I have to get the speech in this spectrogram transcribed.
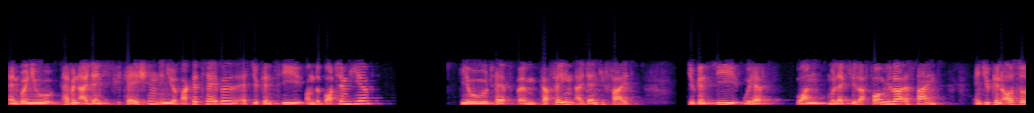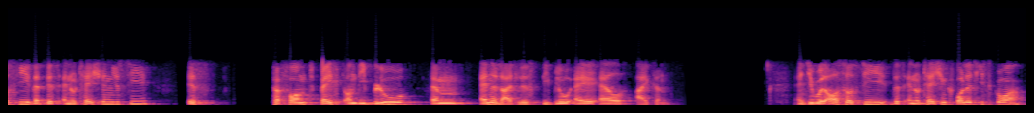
When you have an identification in your bucket table, as you can see on the bottom here here we would have um, caffeine identified. You can see we have one molecular formula assigned, and you can also see that this annotation you see is performed based on the blue um, analyte list, the blue AL icon. And you will also see this annotation quality score,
